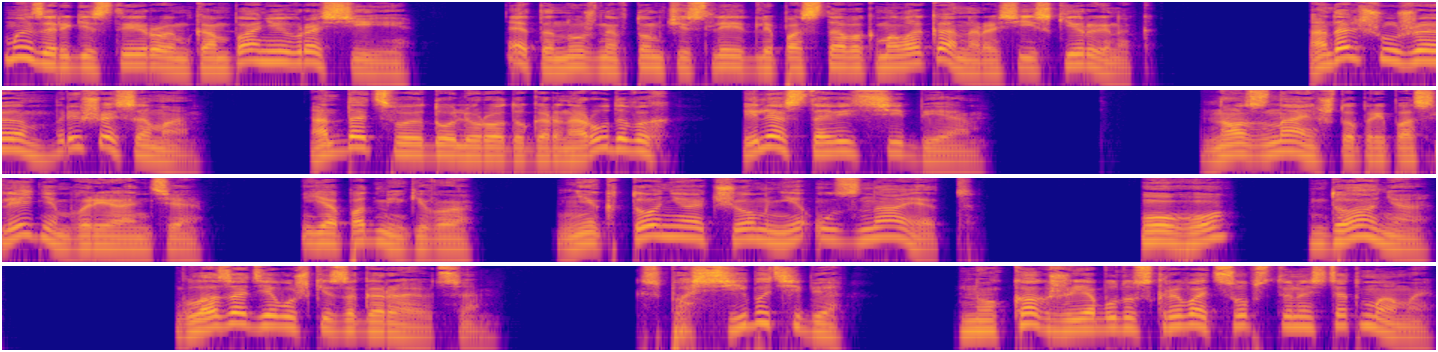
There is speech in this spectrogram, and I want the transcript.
Мы зарегистрируем компанию в России, это нужно в том числе и для поставок молока на российский рынок. А дальше уже решай сама. Отдать свою долю роду Горнарудовых или оставить себе. Но знай, что при последнем варианте, я подмигиваю, никто ни о чем не узнает. Ого, Даня! Глаза девушки загораются. Спасибо тебе. Но как же я буду скрывать собственность от мамы?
